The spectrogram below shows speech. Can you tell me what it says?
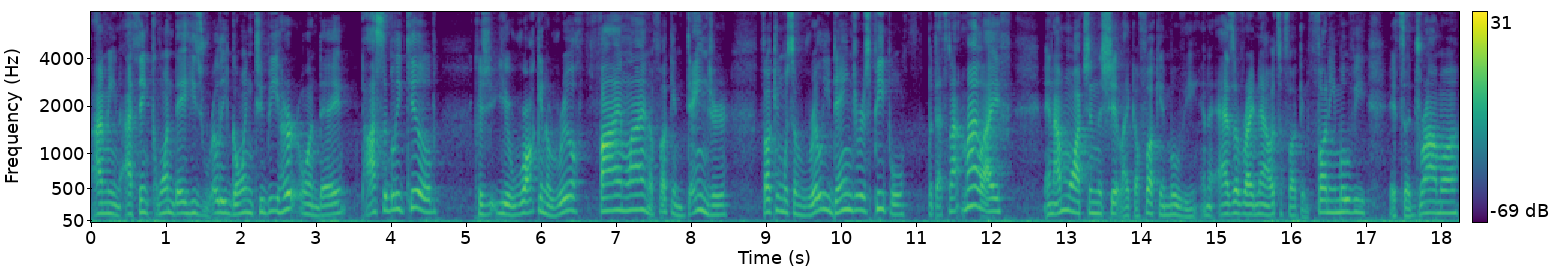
I mean, I think one day he's really going to be hurt one day, possibly killed, because you're walking a real fine line of fucking danger, fucking with some really dangerous people. But that's not my life, and I'm watching this shit like a fucking movie. And as of right now, it's a fucking funny movie. It's a drama.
